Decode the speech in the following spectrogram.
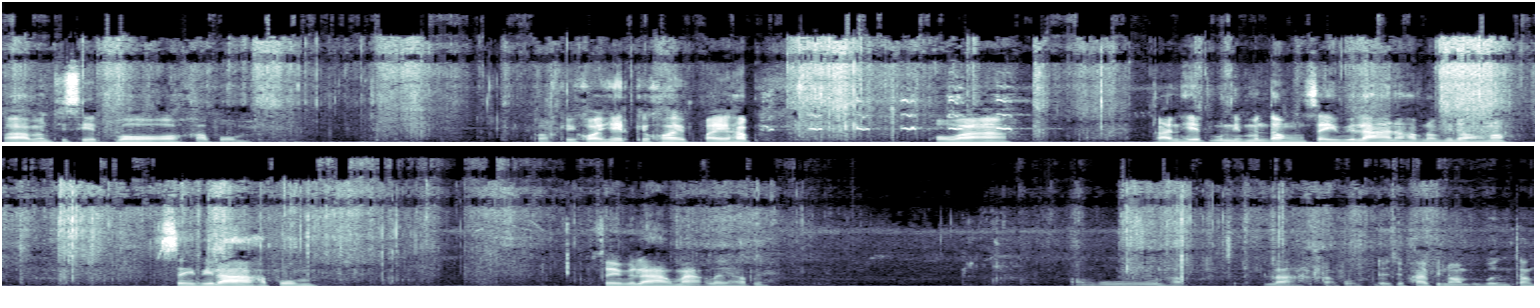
ว่ามันจะเสร็จบอครับผมก็ค่อยๆเฮ็ดค่อยๆไปครับ เพราะว่าการเฮ็ดวันนี้มันต้องใส่เวลานะครับน้องพี่น้องเนาะใส่เวลาครับผม ใส่เวลามากเลยครับเนี่ย เอาวูนครับล้วครับผมเดี๋ยวจะพาพี่น้องไปเบิ่งตั้ง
